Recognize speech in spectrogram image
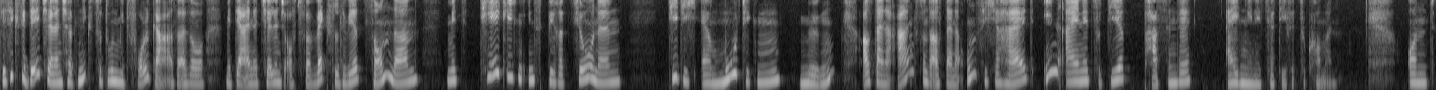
Die 60-Day Challenge hat nichts zu tun mit Vollgas, also mit der eine Challenge oft verwechselt wird, sondern mit täglichen Inspirationen, die dich ermutigen mögen, aus deiner Angst und aus deiner Unsicherheit in eine zu dir passende Eigeninitiative zu kommen. Und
